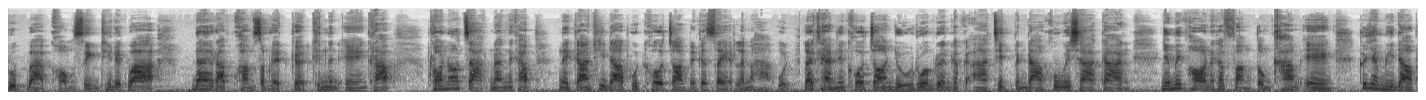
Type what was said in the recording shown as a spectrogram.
รูปแบบของสิ่งที่เรียกว่าได้รับความสำเร็จเกิดขึ้นนั่นเองครับ เพราะนอกจากนั้นนะครับในการที่ดาวพุธโคจรเป็นเกษตรและมหาอุด และแถมยังโคจรอยู่ร่วมเรือนกับอาทิตย์เป็นดาวคู่วิชาการ ยังไม่พอนะครับฝั่งตรงข้ามเอง ก็ยังมีดาวพ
